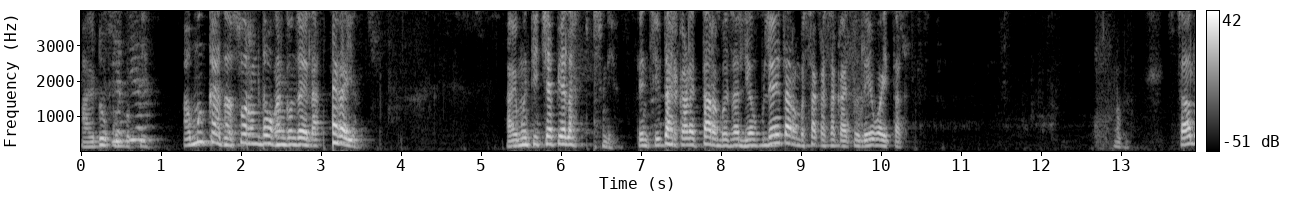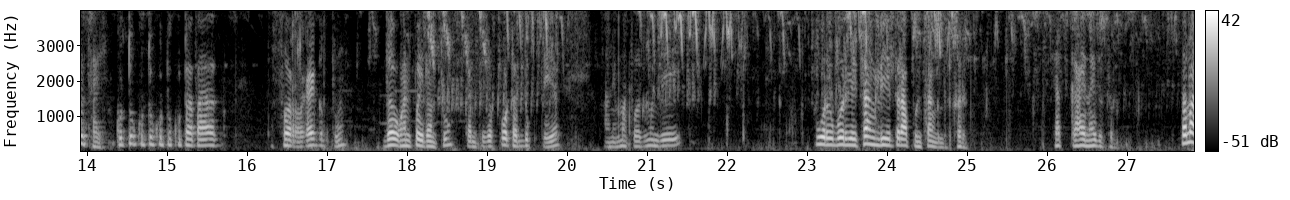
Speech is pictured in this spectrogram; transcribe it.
आहे डोकून बघते अहो मग काय आता स्वराला दवाखान्यात घेऊन जायला. नाही काय आहे मग ती प्याला त्यांची धार काढायची तारंब झाली. लय तारंब सकाळ सकाळचं लय वाईटाक चालूच आहे. कुठं कुठं कुठं कुठं आता स्वराला काय करतो? दवाखान्यात पहिला आणतो. कारण त्याच्या पोटात दुखते आणि महत्वाचं म्हणजे पोरं बरं चांगली आहे तर आपण चांगलं खरं ह्यात काय नाही दुसरं. चला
